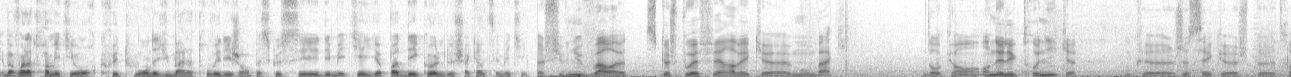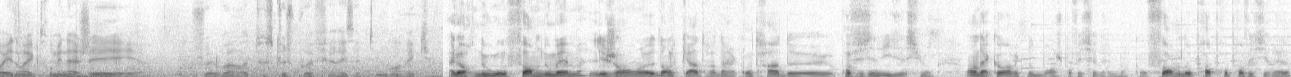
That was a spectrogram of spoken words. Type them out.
Et ben voilà trois métiers où on recrute, où on a du mal à trouver des gens parce que c'est des métiers, il n'y a pas d'école de chacun de ces métiers. Je suis venu voir euh, ce que je pouvais faire avec euh, mon bac, donc en, électronique. Donc euh, je sais que je peux travailler dans l'électroménager et je voulais voir tout ce que je pouvais faire exactement avec. Alors nous, on forme nous-mêmes les gens dans le cadre d'un contrat de professionnalisation en accord avec notre branche professionnelle. Donc on forme nos propres professionnels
